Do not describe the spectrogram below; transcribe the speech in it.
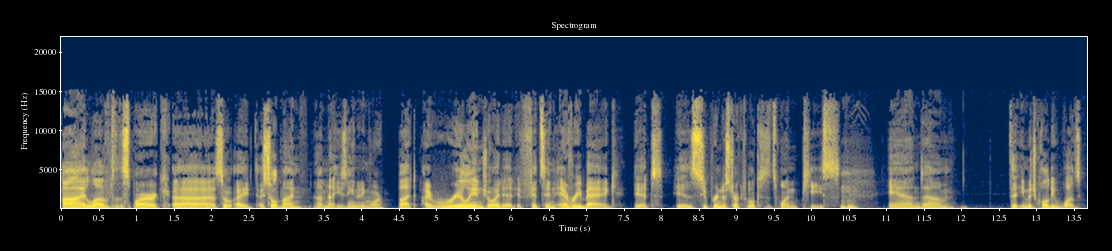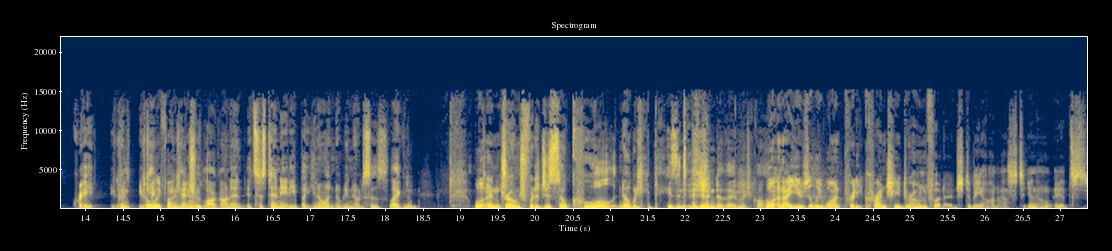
I loved the Spark. Uh, so I, I sold mine. I'm not using it anymore, but I really enjoyed it. It fits in every bag. It is super indestructible because it's one piece, Mhm. and um, the image quality was great. You can you totally can't, fine, You can't yeah. shoot log on it. It's just 1080, but you know what? Nobody notices. Like Nope. Well, and drone footage is so cool. Nobody pays attention to the image quality. Well, and I usually want pretty crunchy drone footage, to be honest. You know, it's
